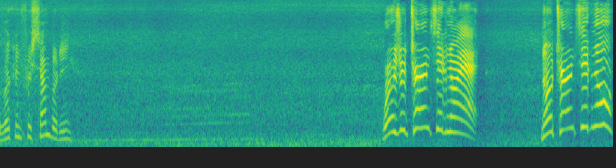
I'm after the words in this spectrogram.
They're looking for somebody. Where's your turn signal at? No turn signal?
